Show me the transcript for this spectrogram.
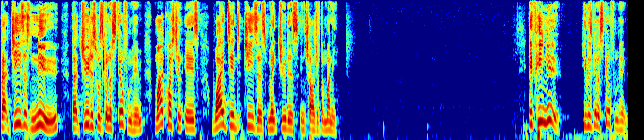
that Jesus knew that Judas was going to steal from him, my question is why did Jesus make Judas in charge of the money? If he knew he was going to steal from him,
